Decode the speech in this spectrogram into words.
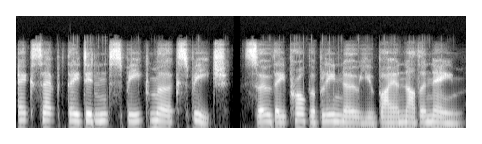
Except they didn't speak Merc speech, so they probably know you by another name.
